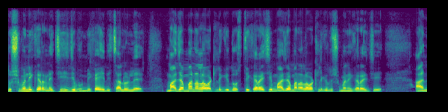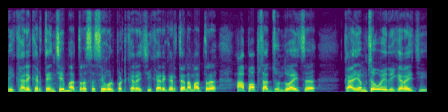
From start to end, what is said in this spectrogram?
दुश्मनी करण्याची ही जी भूमिका ह्यांनी चालवली आहे. माझ्या मनाला वाटलं की दोस्ती करायची माझ्या मनाला वाटलं की दुश्मनी करायची. आणि कार्यकर्त्यांची मात्र ससे होलपट करायची. कार्यकर्त्यांना मात्र आपापसात झुंजवायचं कायमचं वैरी करायची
